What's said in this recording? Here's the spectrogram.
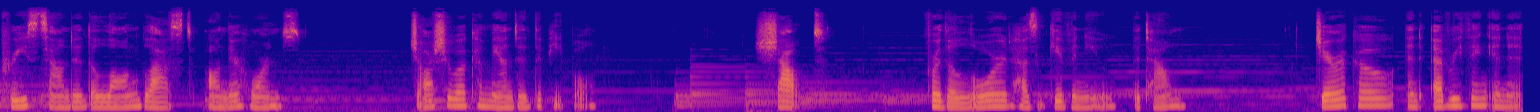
priest sounded the long blast on their horns, Joshua commanded the people Shout, for the Lord has given you the town. Jericho and everything in it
